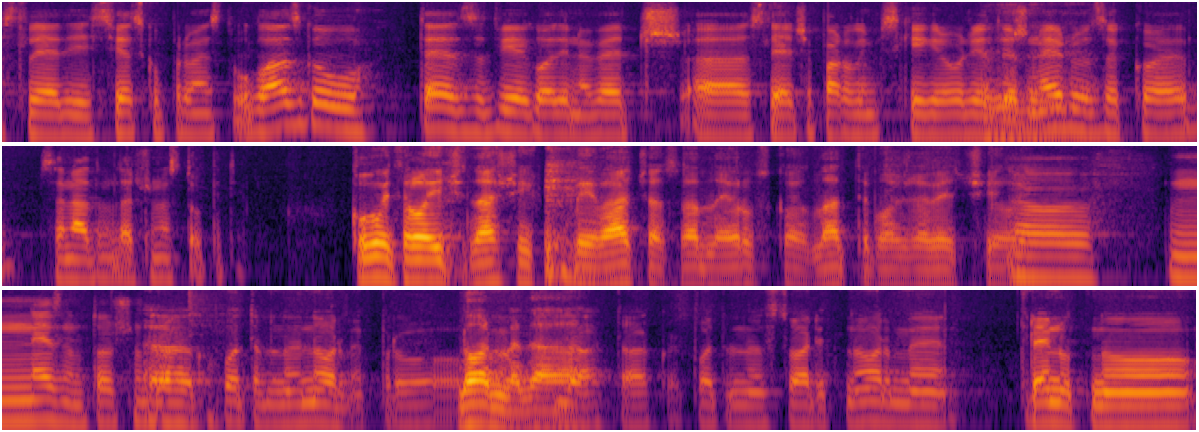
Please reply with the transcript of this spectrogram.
slijedi svjetsko prvenstvo u Glasgowu, te za dvije godine već e, sljedeće paralimpijske igre u Rio de Janeiru za koje se nadam da ću nastupiti. Koliko bi trebalo ići naših plivača sad na Europskoj, znate možda već ili... E, Ne znam točno E, potrebno je norme prvo. Norme, da, da. Tako je. Potrebno je ostvariti norme. Trenutno,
